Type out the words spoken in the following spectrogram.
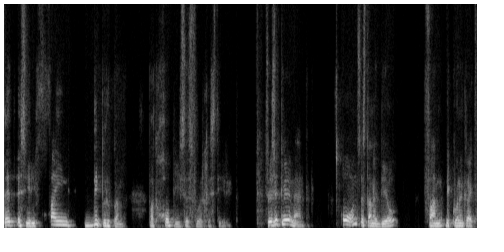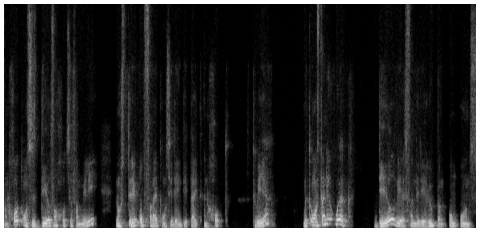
Dit is hierdie fyn diep roeping wat God Jesus voorgestuur het. So dis 'n tweede merk. Ons is dan 'n deel van die koninkryk van God. Ons is deel van God se familie en ons tree op vanuit ons identiteit in God. 2 moet ons dan nie ook deel wees van hierdie roeping om ons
